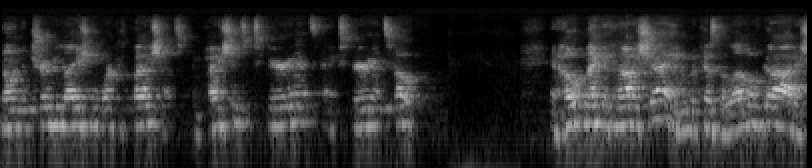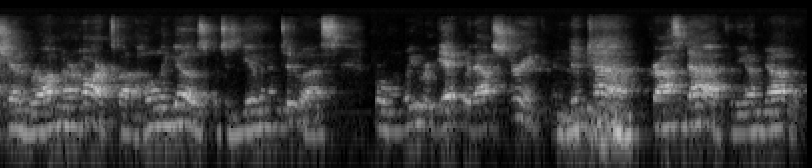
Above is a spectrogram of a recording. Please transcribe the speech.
knowing that tribulation worketh patience, and patience experience, and experience hope. And hope maketh not ashamed, because the love of God is shed abroad in our hearts by the Holy Ghost, which is given unto us. For when we were yet without strength, in due time Christ died for the ungodly.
